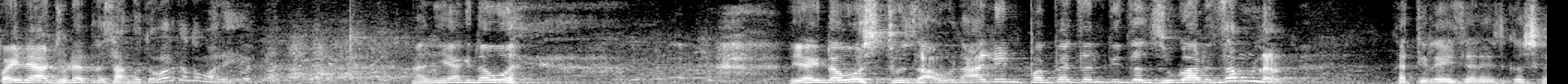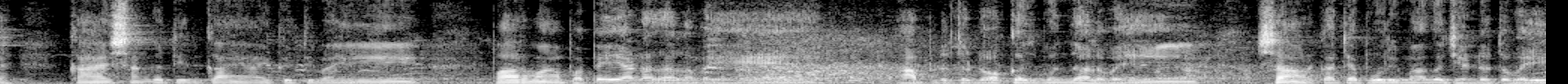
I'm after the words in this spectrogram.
पहिल्या आठवड्यातलं सांगतो बरं का तुम्हाला आणि एकदा व एकदा वस्तू जाऊन आली आणि पप्याचं आणि तिचं जुगाड जमलं. का तिला विचारायचं कसं काय? काय सांगते काय ऐकते बाई? फार मा पप्या याडा झाला बाई. आपलं तर डोकंच बंद झालं बाई. सारखा त्या पोरी मागं झेंडतो बाई.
